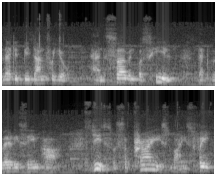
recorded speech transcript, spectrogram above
let it be done for you. And the servant was healed that very same hour. Jesus was surprised by his faith,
